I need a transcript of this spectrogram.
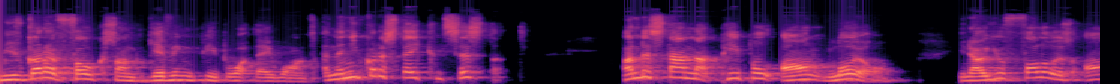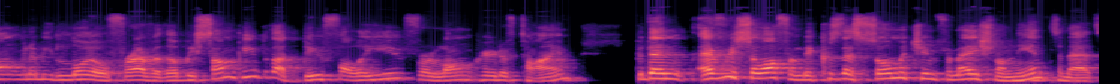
you've got to focus on giving people what they want. And then you've got to stay consistent. Understand that people aren't loyal. You know, your followers aren't going to be loyal forever. There'll be some people that do follow you for a long period of time, but then every so often, because there's so much information on the internet,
